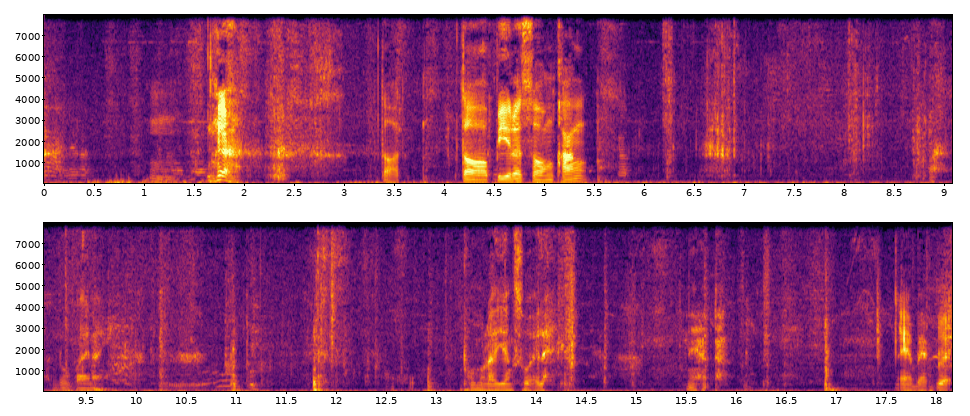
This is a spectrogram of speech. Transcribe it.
ง่ายเลยครับอืมต่อ ต่อปีละสองครั้งอะ ดูภายในพวงมาลัยยังสวยเลยเนี่ยฮะแอร์แบ็กด้วย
